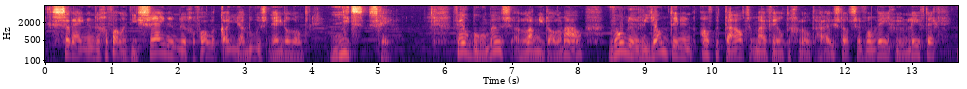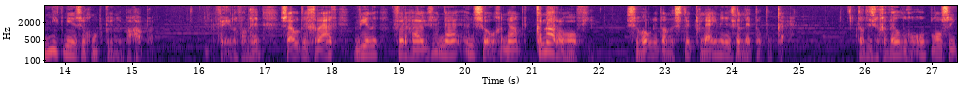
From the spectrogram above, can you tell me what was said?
schrijnende gevallen. Die schrijnende gevallen kan jaloers Nederland niets schelen. Veel boomers, lang niet allemaal, wonen riant in een afbetaald maar veel te groot huis dat ze vanwege hun leeftijd niet meer zo goed kunnen behappen. Velen van hen zouden graag willen verhuizen naar een zogenaamd knarrenhofje. Ze wonen dan een stuk kleiner en ze letten op elkaar. Dat is een geweldige oplossing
